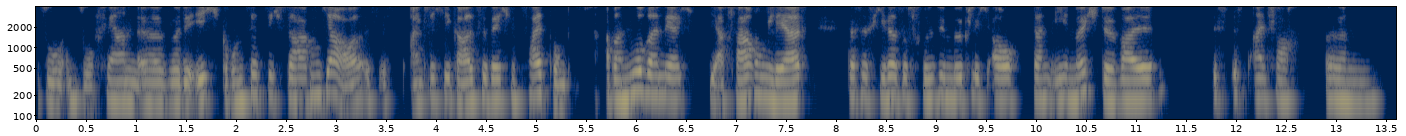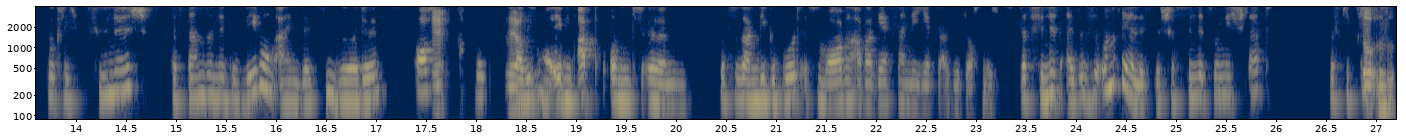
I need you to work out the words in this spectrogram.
So, insofern äh, würde ich grundsätzlich sagen, ja, es ist eigentlich egal zu welchem Zeitpunkt. Aber nur weil mir die Erfahrung lehrt, dass es jeder so früh wie möglich auch dann eh möchte, weil es ist einfach ähm, wirklich zynisch, dass dann so eine Bewegung einsetzen würde. Och, Ja. jetzt Ja. treibe ich mal eben ab und ähm, sozusagen die Geburt ist morgen, aber gestern, nee, jetzt also doch nicht. Das findet, also es ist unrealistisch, das findet so nicht statt. Das gibt So, es. so,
